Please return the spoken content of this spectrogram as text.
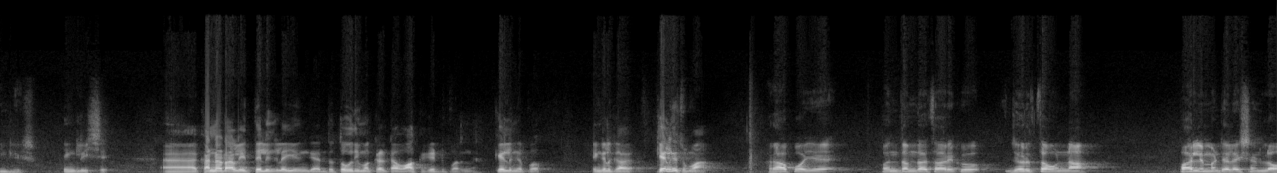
இங்கிலீஷ். இங்கிலீஷு. கன்னடாலையும் தெலுங்குலையும் இங்கே இந்த தொகுதி மக்கள்கிட்ட வாக்கு கேட்டு பாருங்கள் கேளுங்க இப்போ. எங்களுக்காக கேளுங்க சும்மா రాబోయే పంతొమ్మిదో తారీఖు జరుగుతూ ఉన్న పార్లమెంట్ ఎలక్షన్లో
